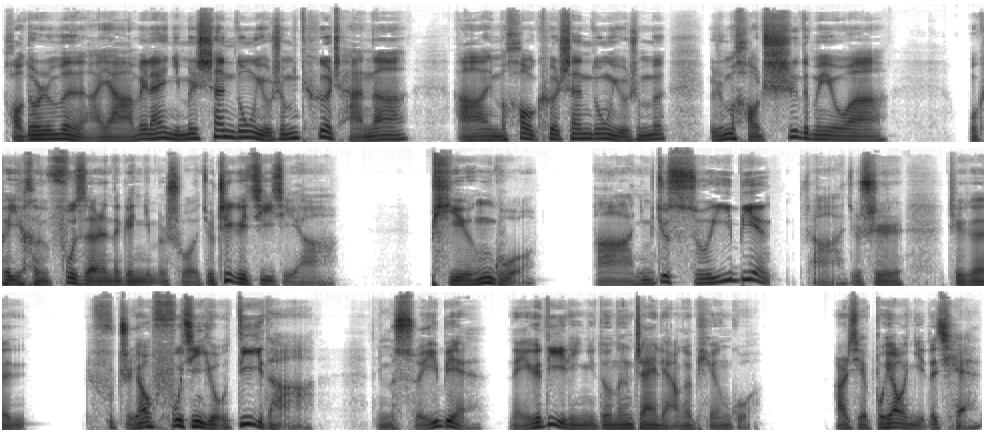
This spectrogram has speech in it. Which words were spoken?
好多人问：“哎呀，未来你们山东有什么特产呢？啊，你们好客山东有什么有什么好吃的没有啊？”我可以很负责任的跟你们说，就这个季节啊，苹果啊，你们就随便啊，就是这个，只要附近有地的啊，你们随便哪个地里你都能摘两个苹果，而且不要你的钱。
